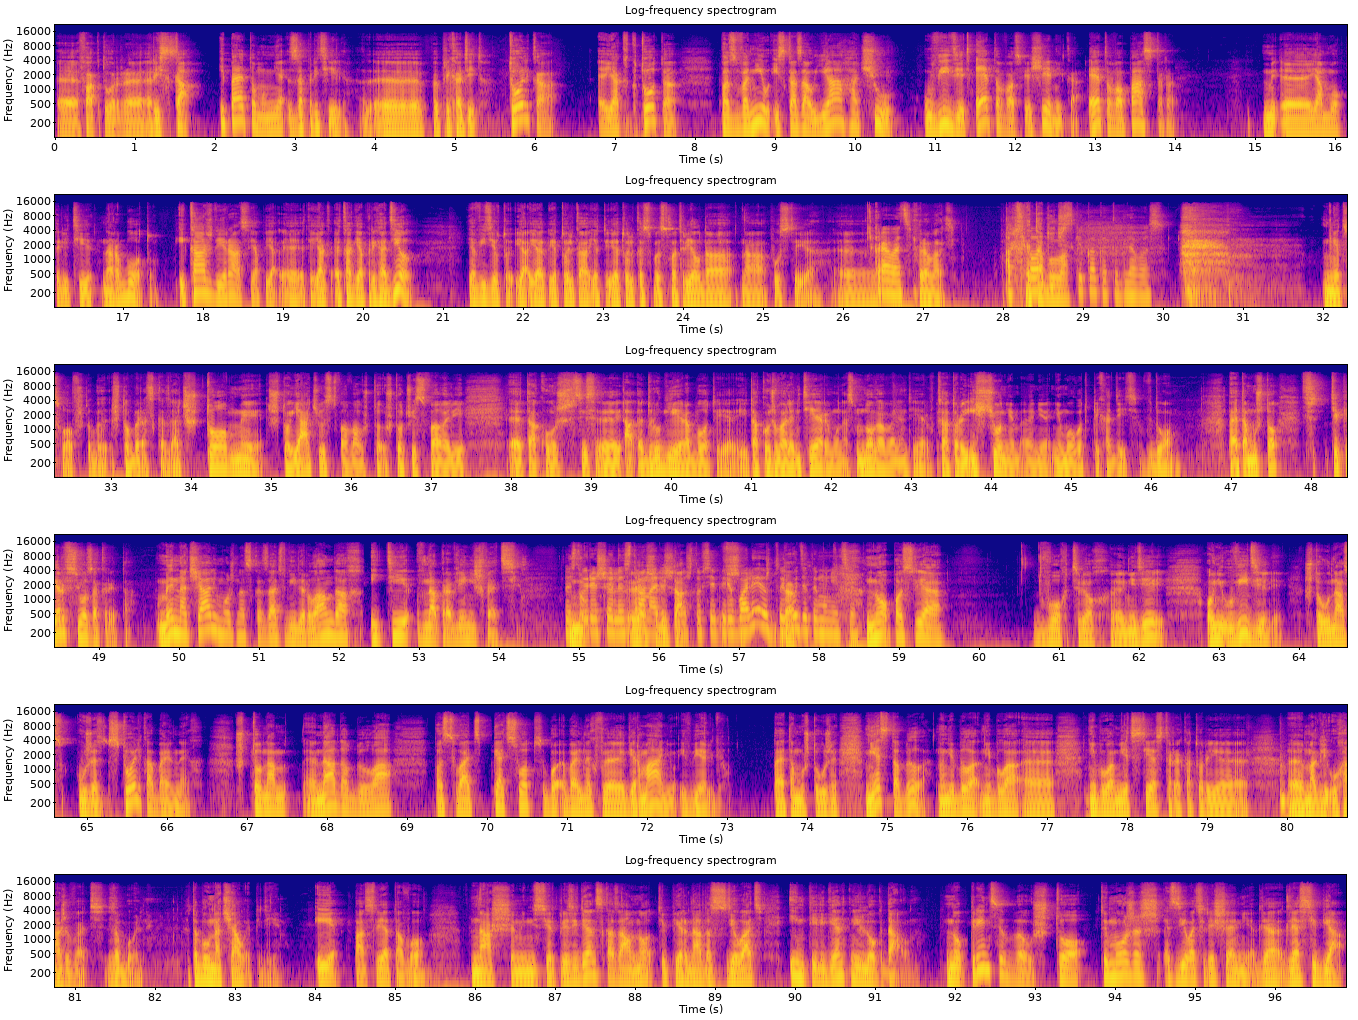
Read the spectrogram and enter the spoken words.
э, фактор э, риска, и поэтому мне запретили э, приходить. Только як кто-то позвонил и сказал, я хочу увидеть этого священника, этого пастора, э, я мог прийти на работу. И каждый раз, я, я, я, как я приходил, я видел, я, я, я, только, я, я только смотрел на, на пустые э, кровати. кровати. А психологически это было... как это для вас? Нет слов, чтобы, чтобы рассказать, что мы, что я чувствовал, что, что чувствовали э, також э, другие работы, и також волонтеры, у нас много волонтеров, которые еще не, не, не могут приходить в дом, потому что теперь все закрыто. Мы начали, можно сказать, в Нидерландах идти в направлении Швеции. То есть Но, вы решили, страна решили, решила, так. что все переболеют так. и будет иммунитет. Но после двух-трех э, недель они увидели, что у нас уже столько больных, что нам э, надо было послать 500 больных в Германию и в Бельгию потому что уже место было, но не было, не было, э, не было медсестр, которые э, могли ухаживать за больными. Это был начало эпидемии. И после того наш министр-президент сказал, но теперь надо сделать интеллигентный локдаун. Но принцип был, что ты можешь сделать решение для, для себя –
